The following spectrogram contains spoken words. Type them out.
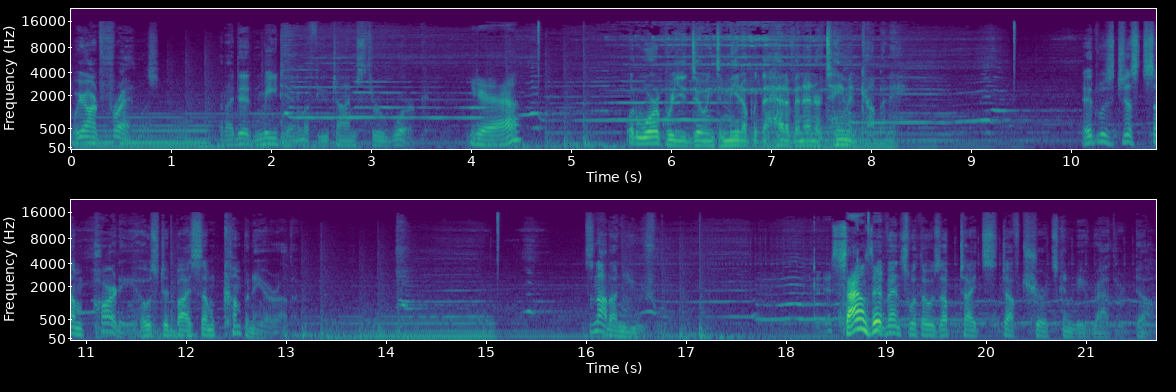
We aren't friends, but I did meet him a few times through work. Yeah. What work were you doing to meet up with the head of an entertainment company? It was just some party hosted by some company or other. It's not unusual. It sounds it. Events with those uptight stuffed shirts can be rather dull.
